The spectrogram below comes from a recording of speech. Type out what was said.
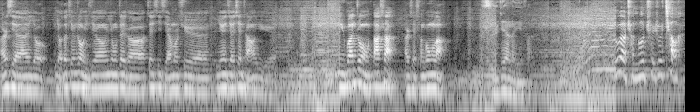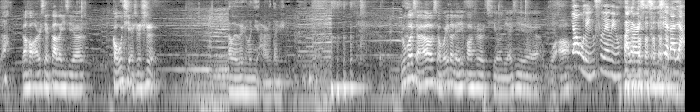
而且有有的听众已经用这个这期节目去音乐节现场与女观众搭讪，而且成功了。实践了一番。有成功，纯属巧合。然后而且干了一些苟且之事。大伟，为什么你还是单身？如果想要小薇的联系方式，请联系我啊。幺五零四零零八六二七七，谢谢大家。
